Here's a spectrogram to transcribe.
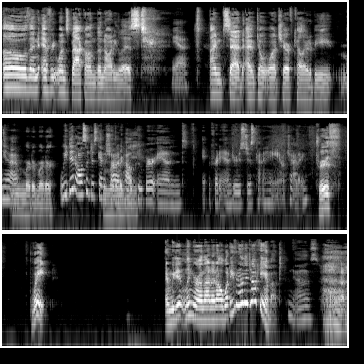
Oh, then everyone's back on the naughty list. yeah. I'm sad. I don't want Sheriff Keller to be Yeah. murder, murder. We did also just get a shot Murder of Hal Cooper and Fred Andrews just kind of hanging out chatting. Truth. Wait. And we didn't linger on that at all. What even are they talking about? Who knows?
